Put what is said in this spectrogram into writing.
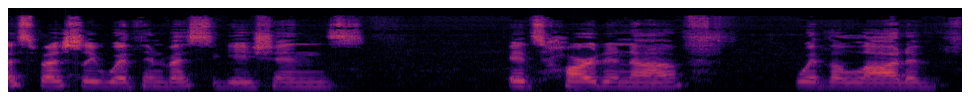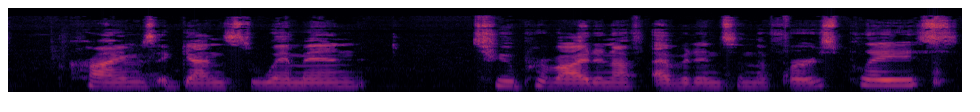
especially with investigations, it's hard enough with a lot of crimes against women to provide enough evidence in the first place.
